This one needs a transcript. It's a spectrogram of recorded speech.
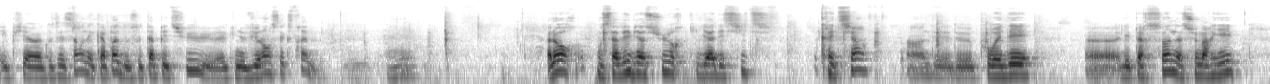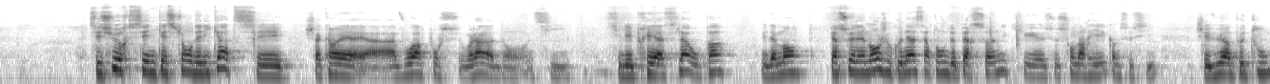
et puis à côté de ça, on est capable de se taper dessus avec une violence extrême. Alors, vous savez bien sûr qu'il y a des sites chrétiens hein, pour aider euh, les personnes à se marier. C'est sûr que c'est une question délicate, c'est chacun à voir pour voilà s'il est prêt à cela ou pas. Évidemment, personnellement, je connais un certain nombre de personnes qui se sont mariées comme ceci. J'ai vu un peu tout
